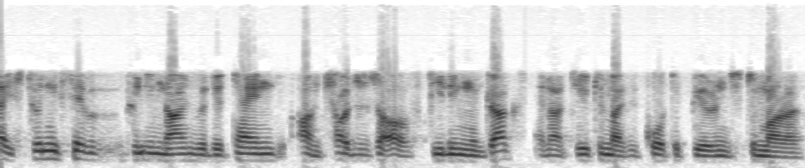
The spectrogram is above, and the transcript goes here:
aged 27 and 29, were detained on charges of dealing in drugs and are due to make a court appearance tomorrow.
